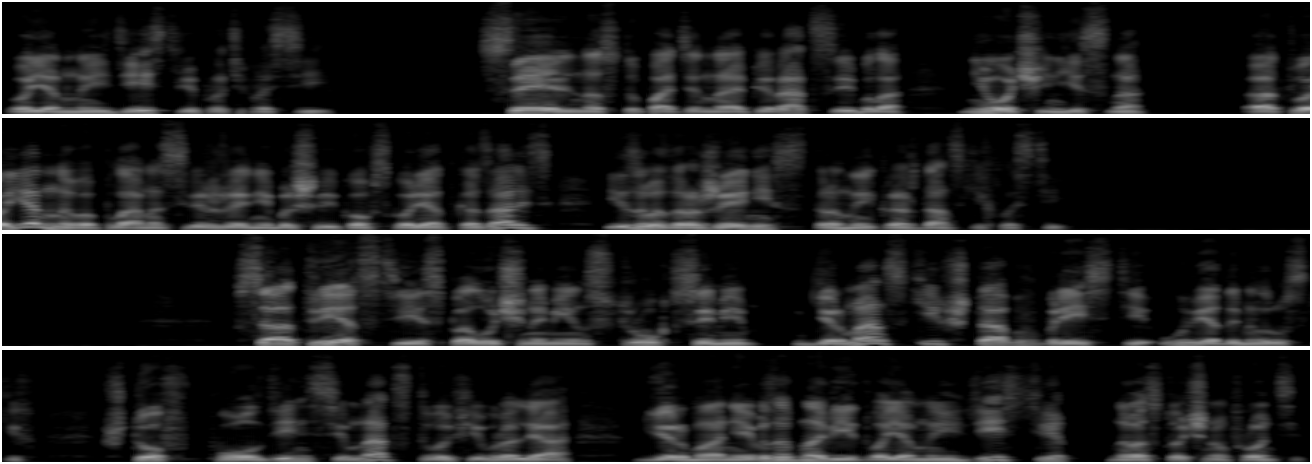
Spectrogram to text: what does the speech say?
военные действия против России. Цель наступательной операции была не очень ясна. От военного плана свержения большевиков вскоре отказались из-за возражений страны гражданских властей. В соответствии с полученными инструкциями германский штаб в Бресте уведомил русских, что в полдень 17 февраля Германия возобновит военные действия на Восточном фронте.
